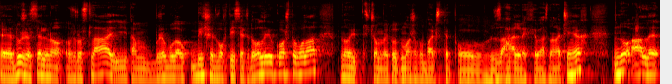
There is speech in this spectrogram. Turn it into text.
е, дуже сильно зросла і там вже було більше 2000 доларів коштувала. Ну і що ми тут можемо побачити по загальних хіба значеннях. Ну але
